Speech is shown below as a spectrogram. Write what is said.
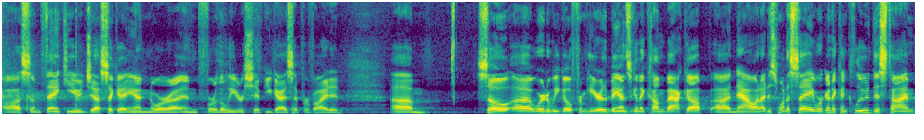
Awesome. Thank you, Jessica and Nora, and for the leadership you guys have provided. Um, so, uh, where do we go from here? The band's going to come back up uh, now, and I just want to say we're going to conclude this time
